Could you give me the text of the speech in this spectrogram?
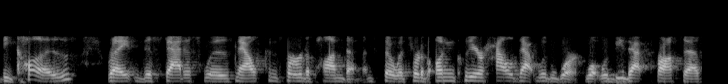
because right, the status was now conferred upon them. And so it's sort of unclear how that would work. What would be that process?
